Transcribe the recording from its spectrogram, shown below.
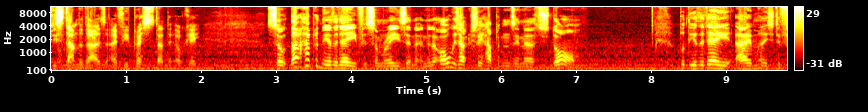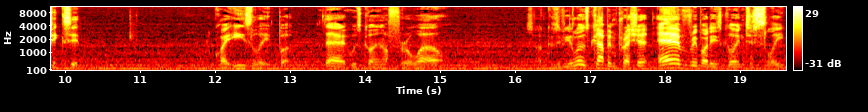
You standardise if you press standard, okay. So that happened the other day for some reason and it always actually happens in a storm. But the other day I managed to fix it quite easily but there it was going off for a while. So, because if you lose cabin pressure, everybody's going to sleep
